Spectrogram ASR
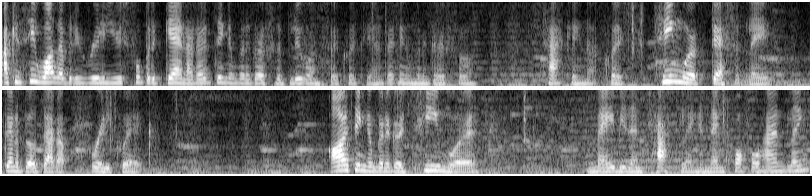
I can see why that would be really useful, but again, I don't think I'm going to go for the blue one so quickly. I don't think I'm going to go for tackling that quick. Teamwork, definitely. Going to build that up pretty quick. I think I'm going to go teamwork, maybe then tackling, and then quaffle handling.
